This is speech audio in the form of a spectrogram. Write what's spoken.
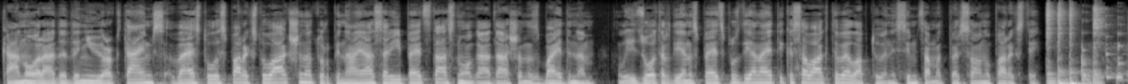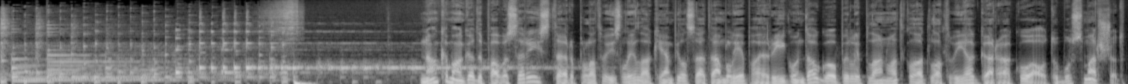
Kā norāda The New York Times, vēstules parakstu vākšana turpinājās arī pēc tās nogādāšanas Baidenam. Līdz otrdienas pēcpusdienai tika savākti vēl aptuveni simts amatpersonu paraksti. Nākamā gada pavasarī starp Latvijas lielākajām pilsētām Liepāju, Rīgu un Daugopili plāno atklāt Latvijā garāko autobusu maršrutu.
